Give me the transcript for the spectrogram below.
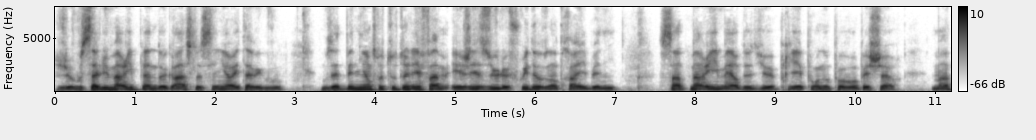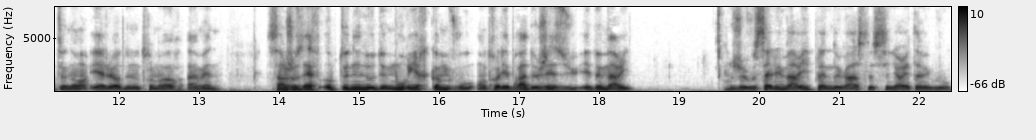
Je vous salue Marie, pleine de grâce, le Seigneur est avec vous. Vous êtes bénie entre toutes les femmes, et Jésus, le fruit de vos entrailles, est béni. Sainte Marie, Mère de Dieu, priez pour nous pauvres pécheurs, maintenant et à l'heure de notre mort. Amen. Saint Joseph, obtenez-nous de mourir comme vous entre les bras de Jésus et de Marie. Je vous salue Marie, pleine de grâce, le Seigneur est avec vous.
